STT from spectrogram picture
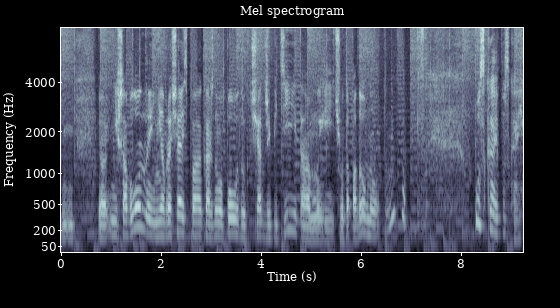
э, не шаблонно и не обращаясь по каждому поводу к чат GPT там и чему-то подобного. Ну, пускай, пускай.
